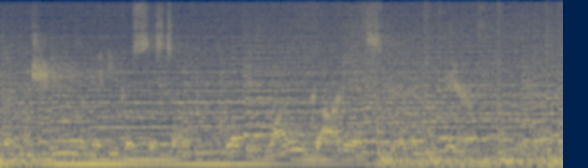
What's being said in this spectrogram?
that machine of the ecosystem will be one guardian spirit of the earth.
